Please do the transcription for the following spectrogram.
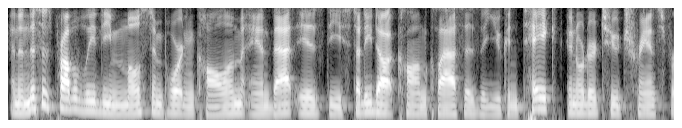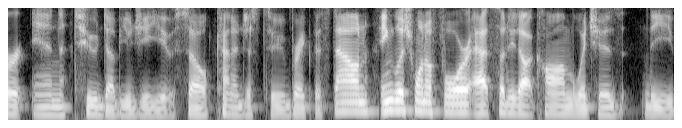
And then this is probably the most important column and that is the study.com classes that you can take in order to transfer in to WGU. So kind of just to break this down, English 104 at study.com, which is the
